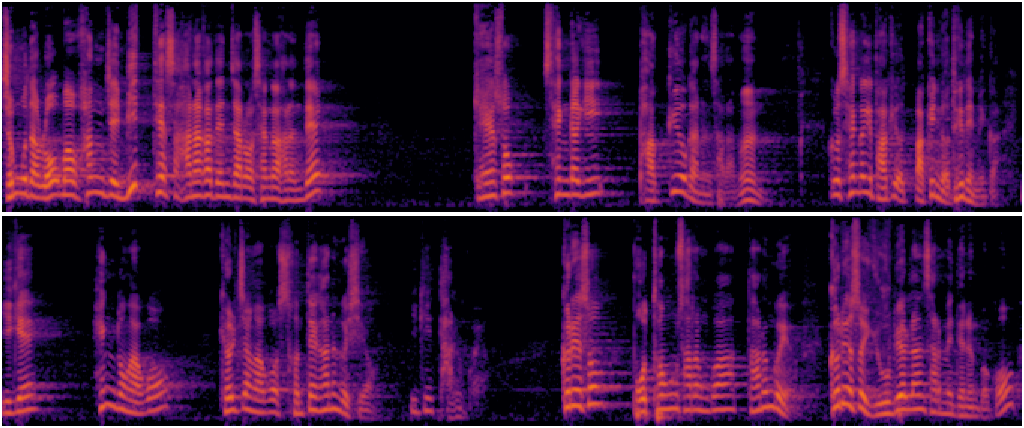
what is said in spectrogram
전부 다 로마 황제 밑에서 하나가 된 자로 생각하는데 계속 생각이 바뀌어 가는 사람은 그 생각이 바뀌, 바뀌니까 어떻게 됩니까? 이게 행동하고 결정하고 선택하는 것이요. 이게 다른 거예요. 그래서 보통 사람과 다른 거예요. 그래서 유별난 사람이 되는 거고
